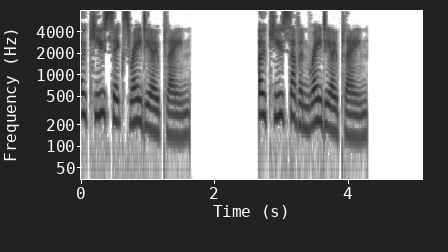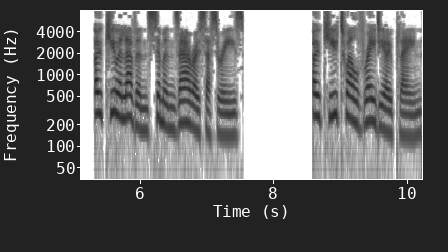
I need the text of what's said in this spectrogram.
OQ-6 radioplane. OQ-7 radioplane. OQ-11 Simmonds Aerocessories OQ-12 radioplane.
